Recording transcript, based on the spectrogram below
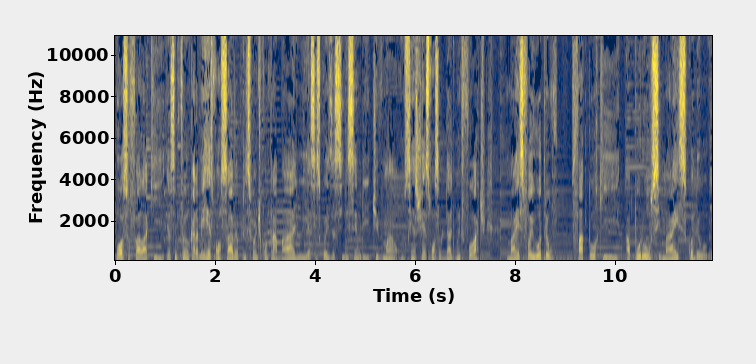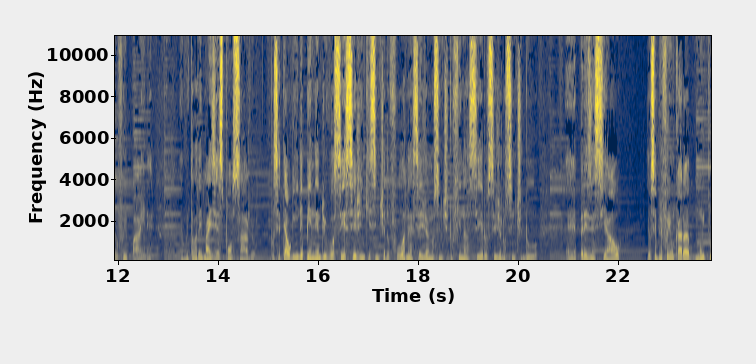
Posso falar que eu sempre fui um cara meio responsável, principalmente com trabalho e essas coisas assim, sempre tive uma, um senso de responsabilidade muito forte, mas foi outro fator que apurou-se mais quando eu, eu fui pai, né? Eu me tornei mais responsável. Você ter alguém dependendo de você, seja em que sentido for, né? Seja no sentido financeiro, seja no sentido é, presencial. Eu sempre fui um cara muito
